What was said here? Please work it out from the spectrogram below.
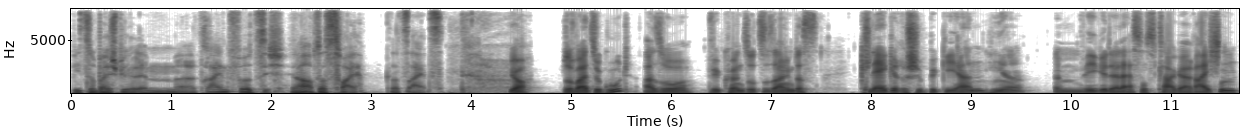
wie zum Beispiel im äh, 43, ja, Absatz 2, Satz 1. Ja, soweit so gut. Also wir können sozusagen das klägerische Begehren hier im Wege der Leistungsklage erreichen,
